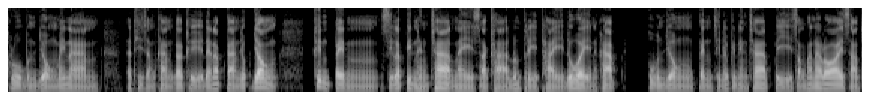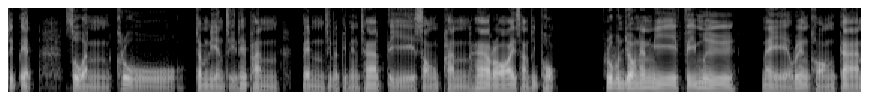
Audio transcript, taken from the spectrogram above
ครูบุญยงไม่นาน และที่สำคัญก็คือได้รับการยกย่องขึ้นเป็นศิลปินแห่งชาติในสาขาดนตรีไทยด้วยนะครับครูบุญยงเป็นศิลปินแห่งชาติปี 2531 ส่วนครูจำเนียนศรีไทยพันธ์เป็นศิลปินแห่งชาติปี 2536 ครูบุญยงนั้นมีฝีมือ ในเรื่องของการ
